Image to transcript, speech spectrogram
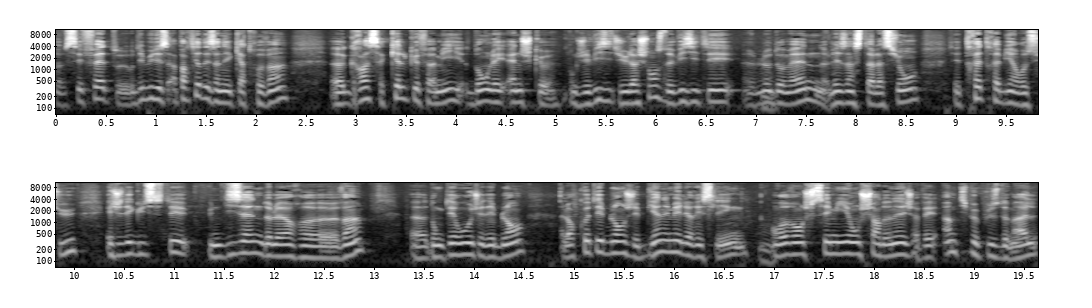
euh, s'est faite au début des- à partir des années 80 euh, grâce à quelques familles, dont les Henschke. Donc j'ai j'ai eu la chance de visiter euh, le domaine, les installations. C'est très très bien reçu. Et j'ai dégusté une dizaine de leurs euh, vins, euh, donc des rouges et des blancs. Alors côté blanc, j'ai bien aimé les Riesling. En revanche, Sémillon, Chardonnay, j'avais un petit peu plus de mal.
